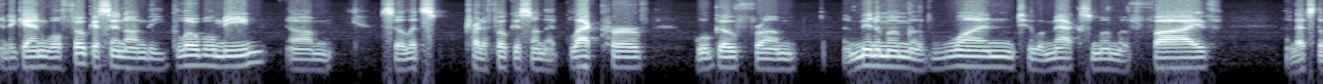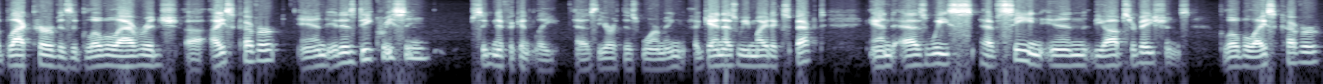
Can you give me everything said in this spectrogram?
And again, we'll focus in on the global mean. Um, so let's try to focus on that black curve. We'll go from a minimum of 1 to a maximum of 5. And that's the black curve is a global average uh, ice cover, and it is decreasing significantly as the Earth is warming, again as we might expect, and as we have seen in the observations. Global ice cover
